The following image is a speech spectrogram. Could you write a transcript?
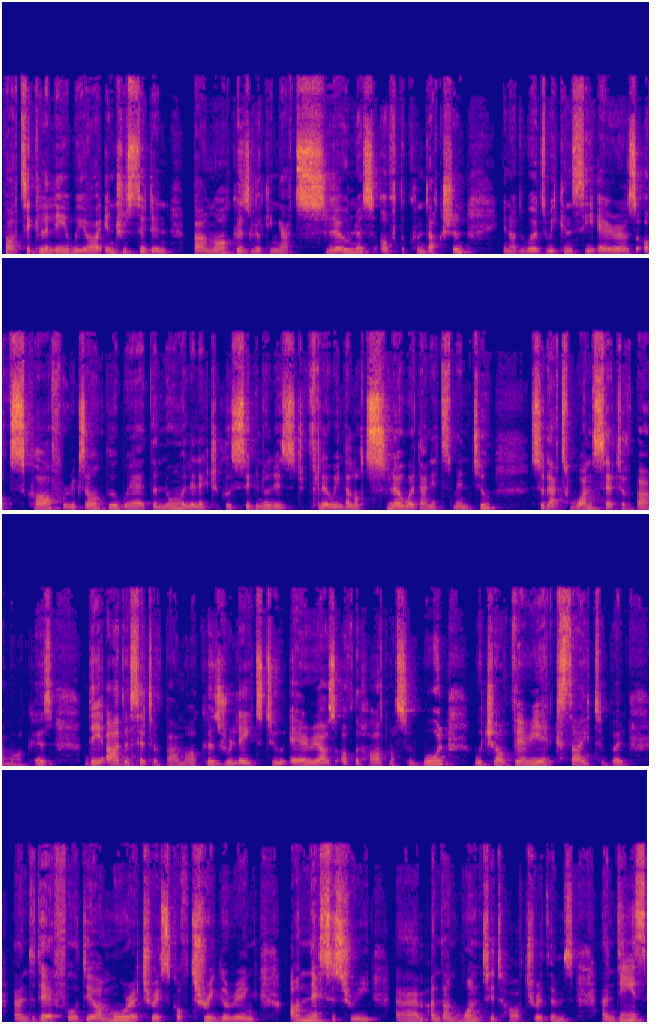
particularly we are interested in biomarkers looking at slowness of the conduction. In other words, we can see areas of scar, for example, where the normal electrical signal is flowing a lot slower than it's meant to. So that's one set of biomarkers. The other set of biomarkers relate to areas of the heart muscle wall which are very excitable and therefore they are more at risk of triggering unnecessary um, and unwanted heart rhythms. And these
